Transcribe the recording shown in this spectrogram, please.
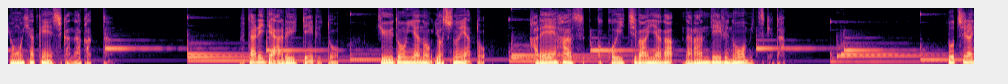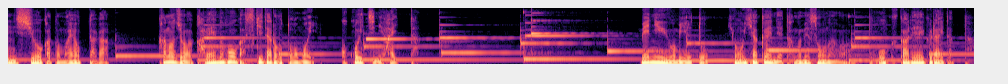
400円しかなかった。二人で歩いていると牛丼屋の吉野家とカレーハウスここ一番屋が並んでいるのを見つけた。どちらにしようかと迷ったが彼女はカレーの方が好きだろうと思いココイチに入った。メニューを見ると400円で頼めそうなのはポークカレーぐらいだった。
